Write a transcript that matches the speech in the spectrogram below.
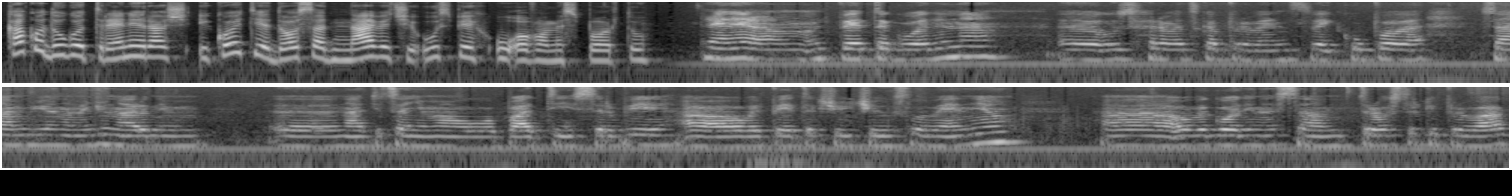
Kako dugo treniraš i koji ti je do sad najveći uspjeh u ovome sportu? Treniram od pete godine, uz Hrvatska prvenstva i kupove sam bio na međunarodnim e, natjecanjima u Opatiji i Srbiji, a ovaj petak ću ići u Sloveniju. A ove godine sam trostruki prvak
